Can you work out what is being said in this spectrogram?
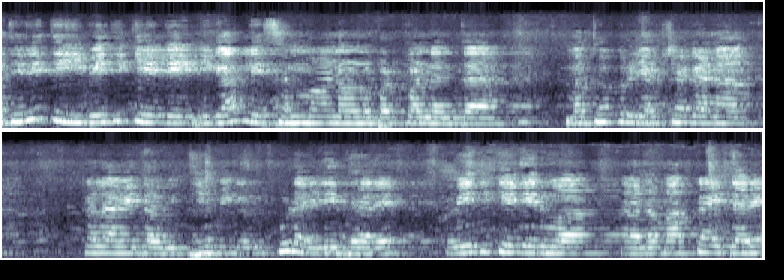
ಅದೇ ರೀತಿ ಈ ವೇದಿಕೆಯಲ್ಲಿ ಈಗಾಗಲೇ ಸನ್ಮಾನವನ್ನು ಪಡ್ಕೊಂಡಂತ ಮತ್ತೊಬ್ಬರು ಯಕ್ಷಗಾನ ಕಲಾವಿದ ಉದ್ಯಮಿಗಳು ಕೂಡ ಇಲ್ಲಿದ್ದಾರೆ. ವೇದಿಕೆಯಲ್ಲಿರುವ ನಮ್ಮ ಅಕ್ಕ ಇದ್ದಾರೆ.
